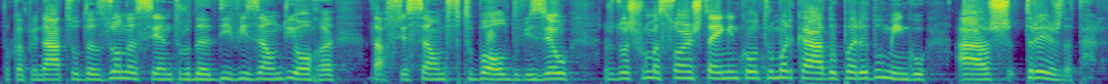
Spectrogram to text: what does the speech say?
do Campeonato da Zona Centro da Divisão de Honra da Associação de Futebol de Viseu. As duas formações têm encontro marcado para domingo às 3 da tarde.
